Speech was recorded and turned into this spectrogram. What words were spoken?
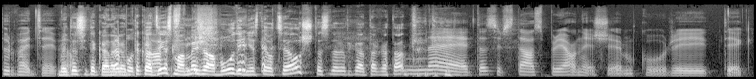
Tur vajadzēja. Bet tas ir tā kā, tā kā dziesmā, mežā būdiņa, es tev celšu. Tas ir tā kā, tā kā tāda. Nē, tas ir stāsts par jauniešiem, kuri tiek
